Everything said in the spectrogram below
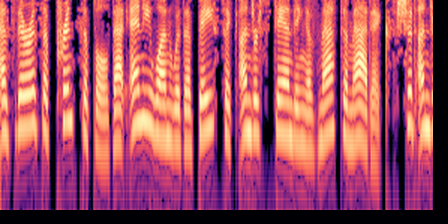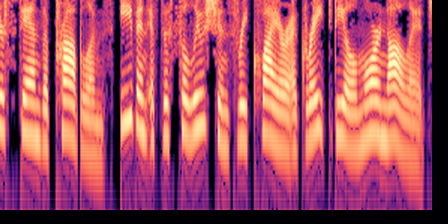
as there is a principle that anyone with a basic understanding of mathematics should understand the problems, even if the solutions require a great deal more knowledge.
